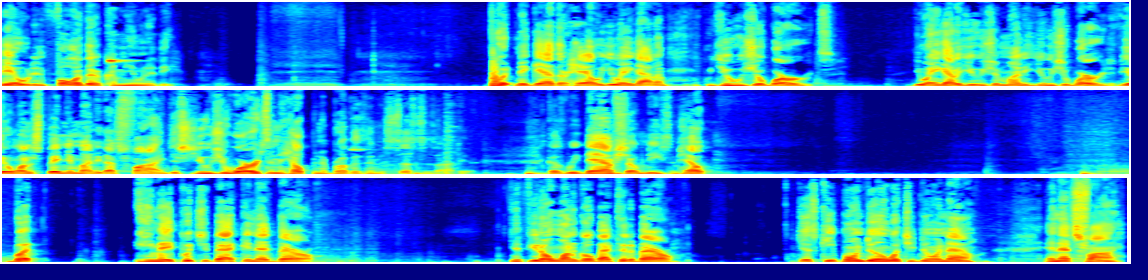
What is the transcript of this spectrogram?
building for their community putting together. Hell, you ain't got to use your words. You ain't got to use your money. Use your words. If you don't want to spend your money, that's fine. Just use your words in helping the brothers and the sisters out there. Because we damn sure need some help. But he may put you back in that barrel. If you don't want to go back to the barrel, just keep on doing what you're doing now. And that's fine.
